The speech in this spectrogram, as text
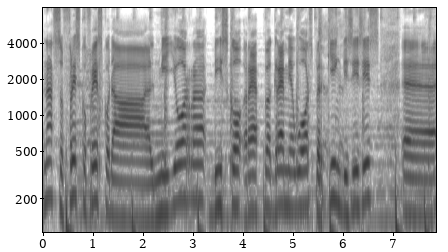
Nas fresco fresco dal miglior disco rap Grammy Awards per King Diseases. Eh,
